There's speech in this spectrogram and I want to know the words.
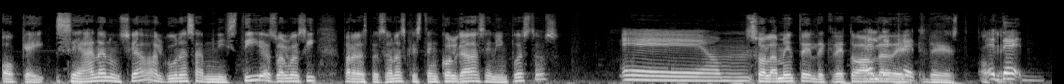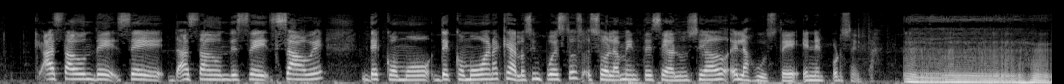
Ok, ¿se han anunciado algunas amnistías o algo así para las personas que estén colgadas en impuestos? Eh, um, Solamente el decreto habla de- decreto. De, esto. Eh, de- hasta donde se hasta donde se sabe de cómo de cómo van a quedar los impuestos solamente se ha anunciado el ajuste en el porcentaje Mhm.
